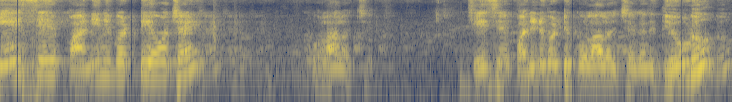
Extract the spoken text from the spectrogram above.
చేసే పనిని బట్టి ఏమొచ్చాయి? కులాలు వచ్చాయి. చేసే పనిని బట్టి కులాలు వచ్చాయి కానీ దేవుడు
